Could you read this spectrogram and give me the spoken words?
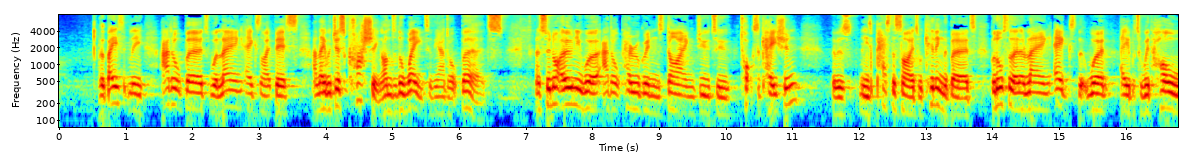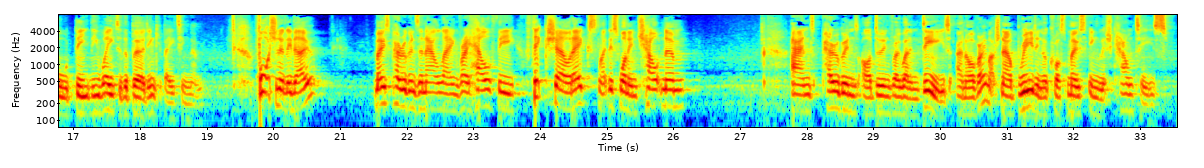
But basically, adult birds were laying eggs like this, and they were just crushing under the weight of the adult birds. And so not only were adult peregrines dying due to toxication, there was, these pesticides were killing the birds, but also they were laying eggs that weren't able to withhold the, the weight of the bird incubating them. Fortunately, though, most peregrines are now laying very healthy, thick-shelled eggs, like this one in Cheltenham, and peregrines are doing very well indeed and are very much now breeding across most English counties.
